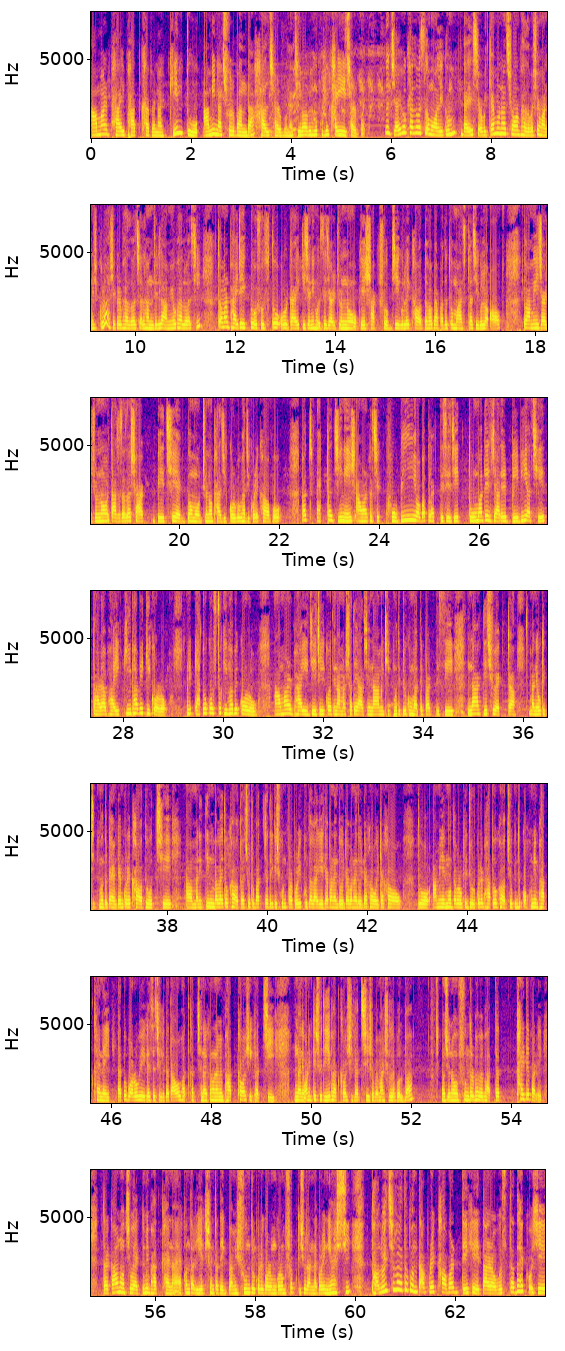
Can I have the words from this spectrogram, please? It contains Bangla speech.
আমার ভাই ভাত খাবে না, কিন্তু আমি নাছর বান্দা, হাল ছাড়বো না। যেভাবে হোক, ওকে খাইয়েই ছাড়বো। তো যাই হোক হ্যালো আসসালামু আলাইকুম। গাইস সবাই কেমন আছো? আমার ভালোবাসার মানুষগুলো, আশা করি ভালো আছে, আলহামদুলিল্লাহ, আমিও ভালো আছি। তো আমার ভাইটা একটু অসুস্থ, ওর গায়ে কি জানি হয়েছে, যার জন্য ওকে শাক সবজি এগুলোই খাওয়াতে হবে, আপাতত মাছ টাছ এগুলো অফ তো আমি যার জন্য তাজা তাজা শাক বেছে একদম ওর জন্য ভাজি করব, ভাজি করে খাওয়াবো। বাট একটা জিনিস আমার কাছে খুবই অবাক লাগতেছে যে তোমাদের যাদের বেবি আছে, তারা ভাই কীভাবে কি করো? মানে এত কষ্ট কীভাবে করো? আমার ভাই যে যেই কদিন আমার সাথে আছে, না আমি ঠিকমতো একটু ঘুমাতে পারতেছি, না কিছু একটা মানে ওকে ঠিকমতো টাইম টাইম করে খাওয়াতে হচ্ছে। মানে তিন বেলায় তো খাওয়াতে হয়, ছোটো বাচ্চাদের কিছুক্ষণ পরপরই ক্ষুদা লাগে, এটা বানাই দো ওইটা বানাই দো ওইটা খাও ওইটা খাও। তো আমি এর মধ্যে আবার ওকে জোর করে ভাতও খাওয়াচ্ছি কিন্তু কখনোই ভাত খায় নাই। এত বড় হয়ে গেছে ছেলেটা, তাও ভাত খাচ্ছে না, কারণ আমি ভাত খাওয়া শিখাচ্ছি। মানে অনেক কিছু দিয়ে ভাত খাওয়া শিখাচ্ছি, সবাই মাসাল্লাহ বলবা। ওই জন্য সুন্দরভাবে ভাতটা খাইতে পারে। তার কারণ হচ্ছে ও একদমই ভাত খায় না, এখন তার রিয়াকশনটা দেখবে, আমি সুন্দর করে গরম গরম সব কিছু রান্না করে নিয়ে আসছি। ভালোই ছিল এতক্ষণ। তারপরে খাবার দেখে তার অবস্থা দেখো, সে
